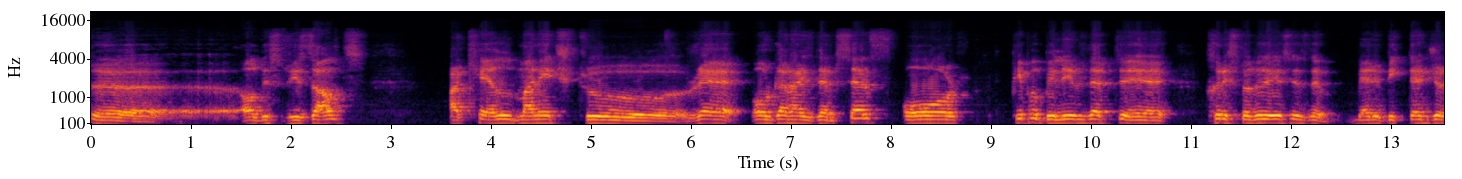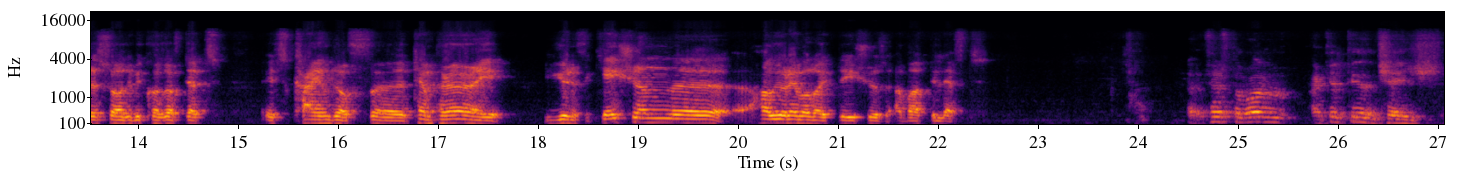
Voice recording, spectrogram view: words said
uh, all these results? Akel managed to reorganize themselves or people believe that uh, Christodoulidis is a very big dangerous sword because of that. It's kind of uh, temporary unification. Uh, how you evaluate the issues about the left? Uh, first of all, Akel didn't change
